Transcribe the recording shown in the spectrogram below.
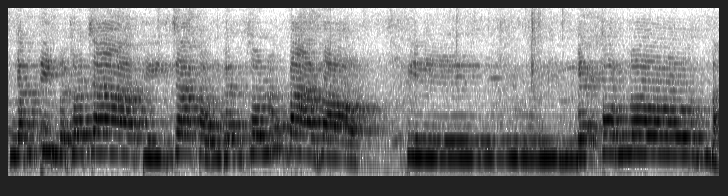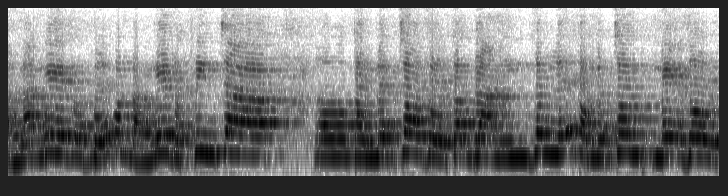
nhắn tin vào cho cha, thì cha cầu nguyện cho lúc 3 giờ. Thì mẹ con ờ, bảo là nghe được, bố con bảo nghe được tin cha ờ, cầu nguyện cho rồi cộng đoàn dâng lễ cầu nguyện cho mẹ rồi.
